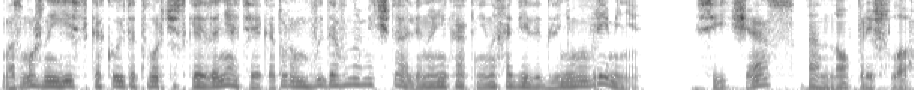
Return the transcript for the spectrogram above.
Возможно, есть какое-то творческое занятие, о котором вы давно мечтали, но никак не находили для него времени. Сейчас оно пришло.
